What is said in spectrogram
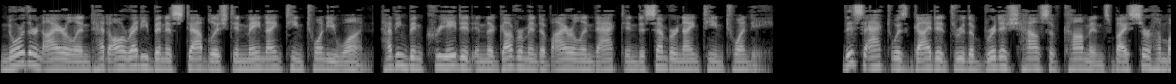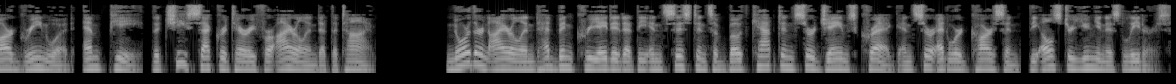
Northern Ireland had already been established in May 1921, having been created in the Government of Ireland Act in December 1920. This act was guided through the British House of Commons by Sir Hamar Greenwood, MP, the Chief Secretary for Ireland at the time. Northern Ireland had been created at the insistence of both Captain Sir James Craig and Sir Edward Carson, the Ulster Unionist leaders.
